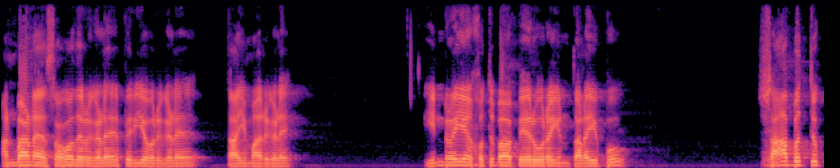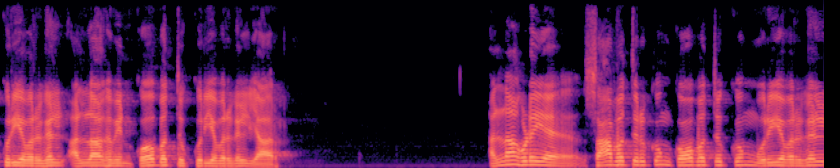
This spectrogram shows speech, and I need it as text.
அன்பான சகோதரர்களே பெரியவர்களே தாய்மார்களே இன்றைய ஹொத்துபா பேருரையின் தலைப்பு சாபத்துக்குரியவர்கள் அல்லாஹுவின் கோபத்துக்குரியவர்கள் யார்? அல்லாஹுடைய சாபத்திற்கும் கோபத்துக்கும் உரியவர்கள்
